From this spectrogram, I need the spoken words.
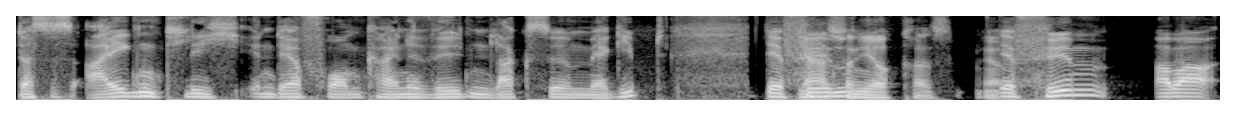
dass es eigentlich in der Form keine wilden Lachse mehr gibt. Der Film, ja, das fand ich auch krass. Ja. Der Film aber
